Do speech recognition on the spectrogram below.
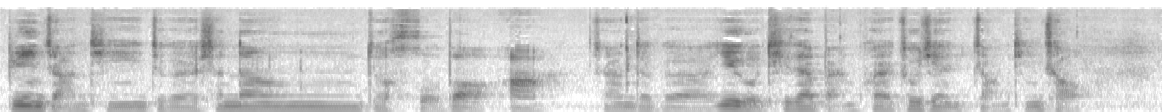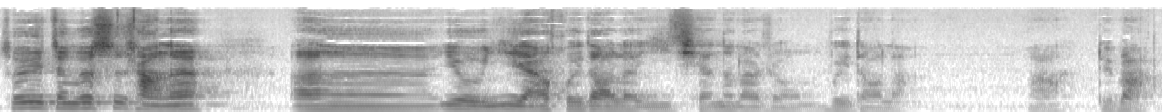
逼近涨停，这个相当的火爆啊，像这个又有题材板块出现涨停潮，所以整个市场呢。嗯，又依然回到了以前的那种味道了，啊，对吧？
